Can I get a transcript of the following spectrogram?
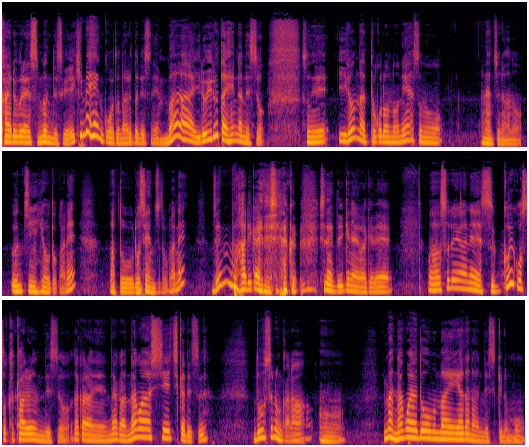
変えるぐらい済むんですけど、駅名変更となるとですね、まあ、いろいろ大変なんですよ。そのね、いろんなところのね、その、なんちゅうの、あの、運賃表とかね、あと路線図とかね、全部張り替えてしなく、しないといけないわけで、まあ、それがね、すっごいコストかかるんですよ。だからね、なんか名古屋市営地下鉄、どうするんかな？うん。今、名古屋ドーム前矢田なんですけども、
